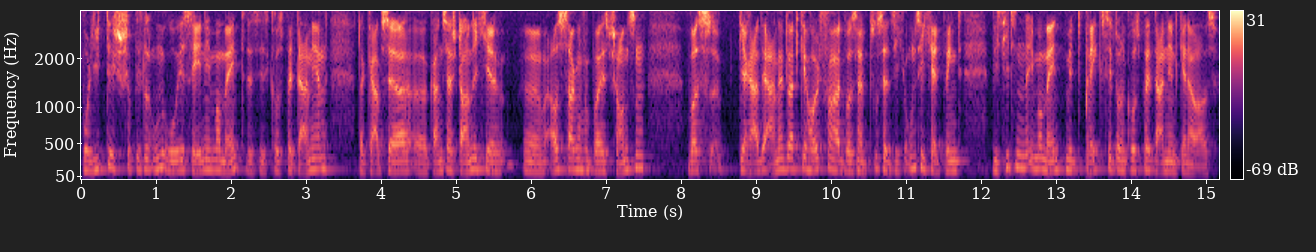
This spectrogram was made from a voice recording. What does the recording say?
politisch ein bisschen Unruhe sehen im Moment. Das ist Großbritannien. Da gab es ja äh, ganz erstaunliche äh, Aussagen von Boris Johnson, was gerade nicht dort geholfen hat, was eine zusätzliche Unsicherheit bringt. Wie sieht es denn im Moment mit Brexit und Großbritannien genau aus?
